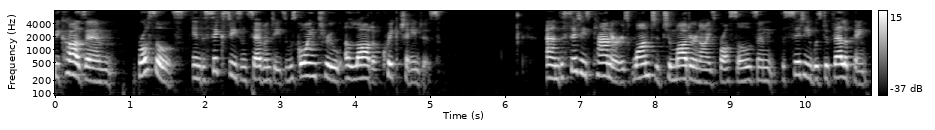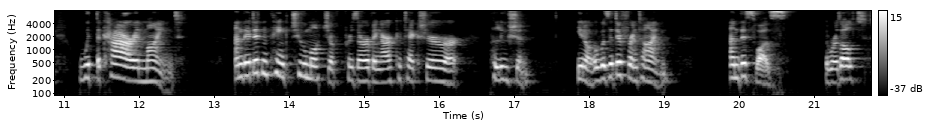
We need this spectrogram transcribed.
Because um, Brussels in the 60s and 70s was going through a lot of quick changes. And the city's planners wanted to modernise Brussels, and the city was developing with the car in mind. And they didn't think too much of preserving architecture or pollution. You know, it was a different time. And this was the result.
